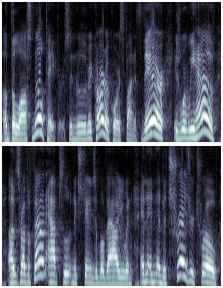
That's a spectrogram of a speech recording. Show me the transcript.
of the lost Mill papers and the Ricardo correspondence. There is where we have, uh, found absolute and exchangeable value and, and, and, and a treasure trove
